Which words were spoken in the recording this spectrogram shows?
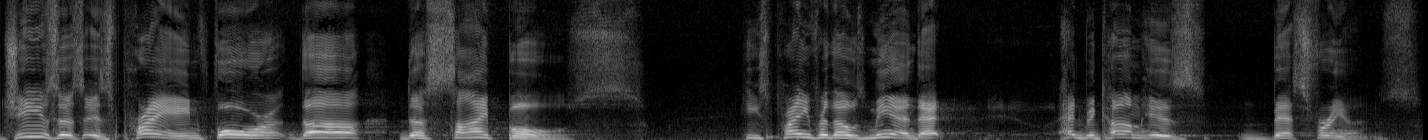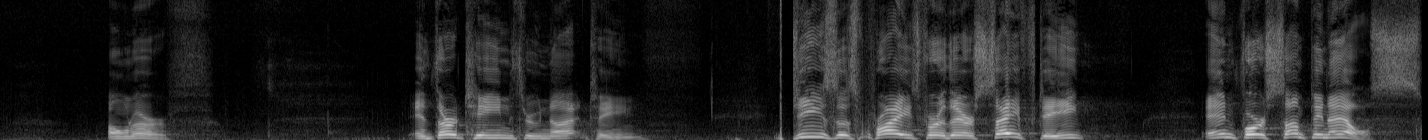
Jesus is praying for the disciples. He's praying for those men that had become his best friends on earth in 13 through 19, Jesus prays for their safety and for something else.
